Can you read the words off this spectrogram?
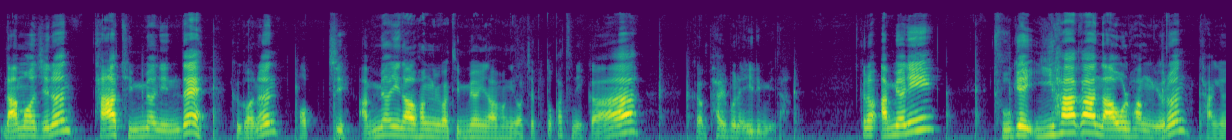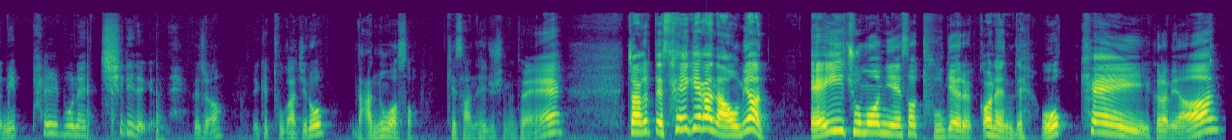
나머지는 다 뒷면인데 그거는 없지. 앞면이 나올 확률과 뒷면이 나올 확률 어차피 똑같으니까 그럼 8분의 1입니다. 그럼 앞면이 두 개 이하가 나올 확률은 당연히 8분의 7이 되겠네. 그죠? 이렇게 두 가지로 나누어서 계산을 해주시면 돼. 자, 그때 세 개가 나오면 A 주머니에서 두 개를 꺼낸대. 오케이. 그러면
